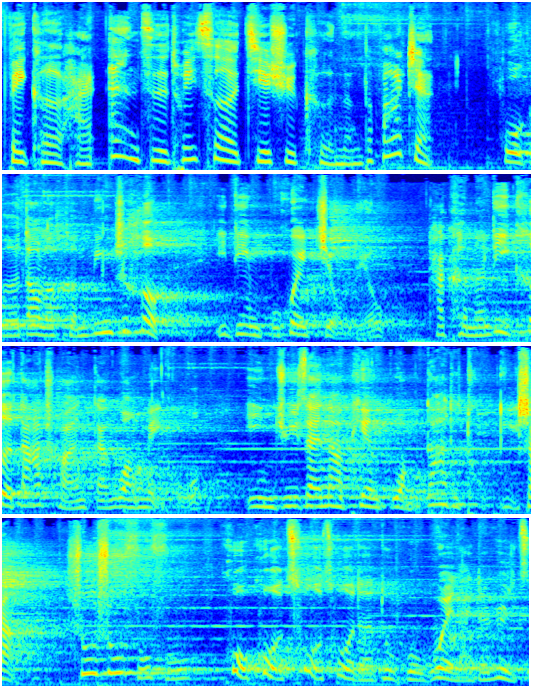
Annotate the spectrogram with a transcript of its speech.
费克还暗自推测接续可能的发展。霍格到了横滨之后，一定不会久留，他可能立刻搭船赶往美国，隐居在那片广大的土地上，舒舒服服。阔阔绰绰地度过未来的日子。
